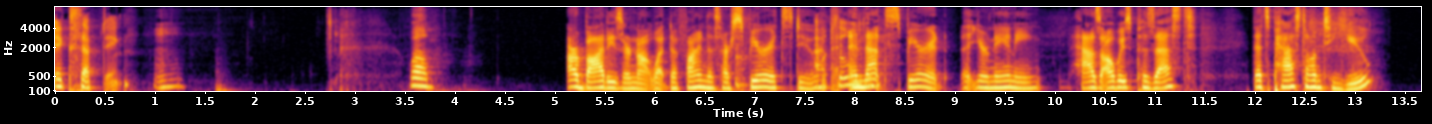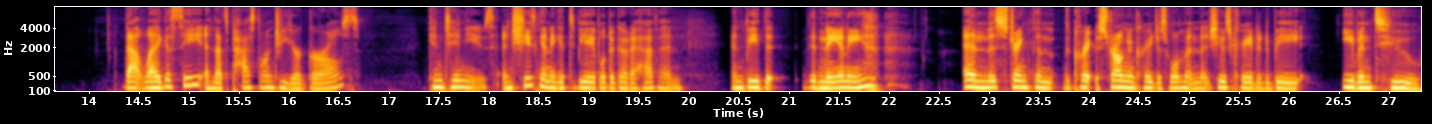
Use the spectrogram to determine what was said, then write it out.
accepting. Well, our bodies are not what define us, our spirits do. Absolutely. And that spirit that your nanny has always possessed, that's passed on to you, that legacy and that's passed on to your girls continues and she's going to get to be able to go to heaven and be the the nanny and the strength and the cra- strong and courageous woman that she was created to be even to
